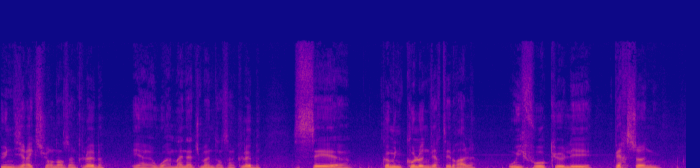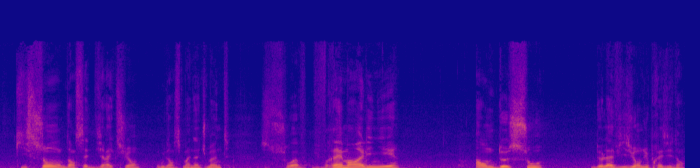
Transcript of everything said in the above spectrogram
une direction dans un club et ou un management dans un club, c'est euh, comme une colonne vertébrale où il faut que les personnes qui sont dans cette direction ou dans ce management soient vraiment alignées en dessous de la vision du président.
